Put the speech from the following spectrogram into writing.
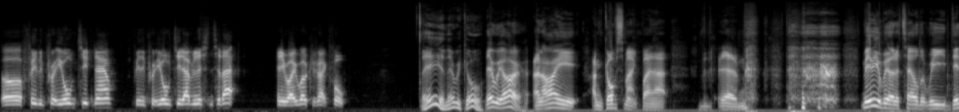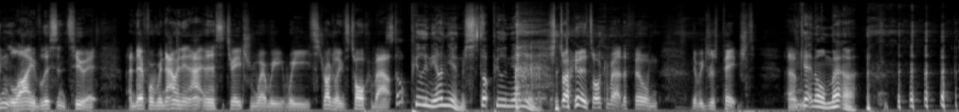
Uh, feeling pretty haunted now. Feeling pretty haunted having listened to that. Anyway, welcome to Act 4. Hey, and there we go. There we are. And I I'm gobsmacked by that. Um, maybe you'll be able to tell that we didn't live listen to it. And therefore, we're now in, an, in a situation where we we struggling to talk about Stop peeling the onion. Stop peeling the onion. struggling to talk about the film that we just pitched. Um, Getting all meta.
